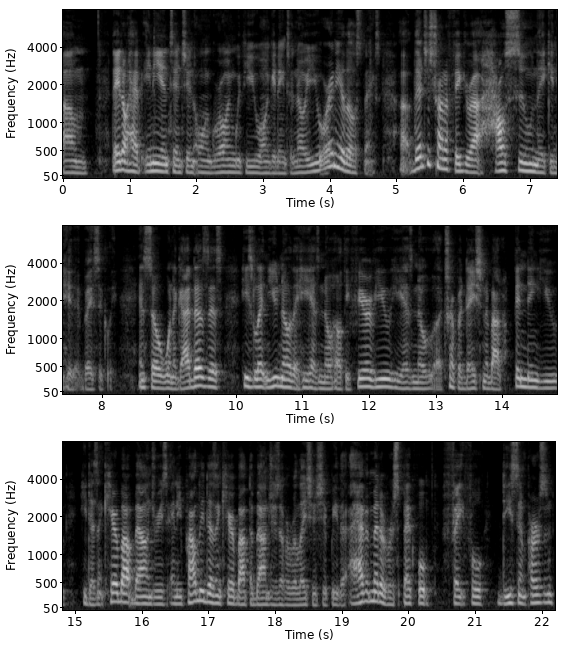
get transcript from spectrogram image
Um, they don't have any intention on growing with you, on getting to know you, or any of those things. Uh, they're just trying to figure out how soon they can hit it, basically. And so when a guy does this, he's letting you know that he has no healthy fear of you. He has no uh, trepidation about offending you. He doesn't care about boundaries, and he probably doesn't care about the boundaries of a relationship either. I haven't met a respectful, faithful, decent person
